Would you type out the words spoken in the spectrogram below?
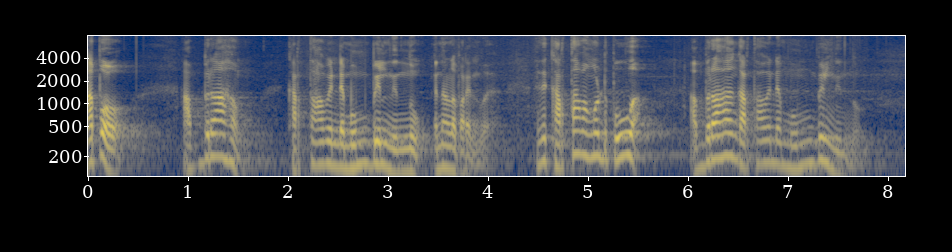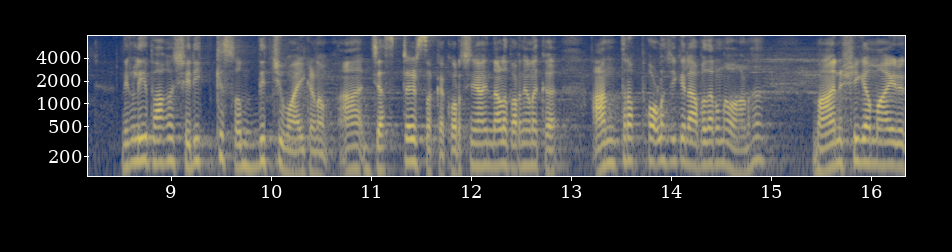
അപ്പോൾ അബ്രാഹം കർത്താവിന്റെ മുമ്പിൽ നിന്നു എന്നാണ് പറയുന്നത്. അതായത് കർത്താവ് അങ്ങോട്ട് പോവുക. അബ്രാഹം കർത്താവിന്റെ മുമ്പിൽ നിന്നു. നിങ്ങൾ ഈ ഭാഗം ശരിക്കും ശ്രദ്ധിച്ചു വായിക്കണം. ആ ജസ്റ്റേഴ്സൊക്കെ കുറച്ച് ഞാൻ ഇന്നാൾ പറഞ്ഞ കണക്ക് ആന്ത്രപ്പോളജിക്കൽ അവതരണമാണ്. മാനുഷികമായൊരു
